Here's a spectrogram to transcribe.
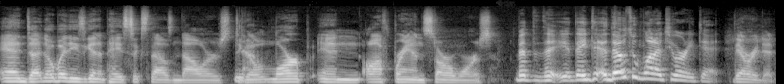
and uh, nobody's going to pay six thousand dollars to go LARP in off-brand Star Wars. but the, they did, those who wanted to already did. They already did.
